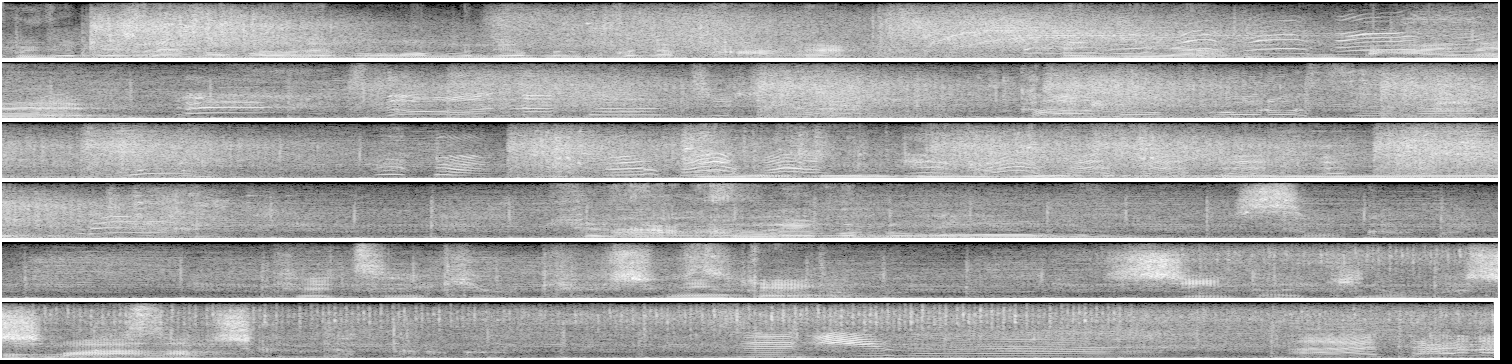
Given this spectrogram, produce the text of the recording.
ถึงจะไม่ใช่บอกว่าเลยผมว่ามันเดี๋ยวมันก็จะพังอะไอ้เหี้ยมันตายแน่โอ้โหโอ้โหโอ้โห เชี่ยขาดครึ่งเลยคนดู そうか血液を吸収人間すると身体機能が進おばあ化する仕組みだったのか次は頭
